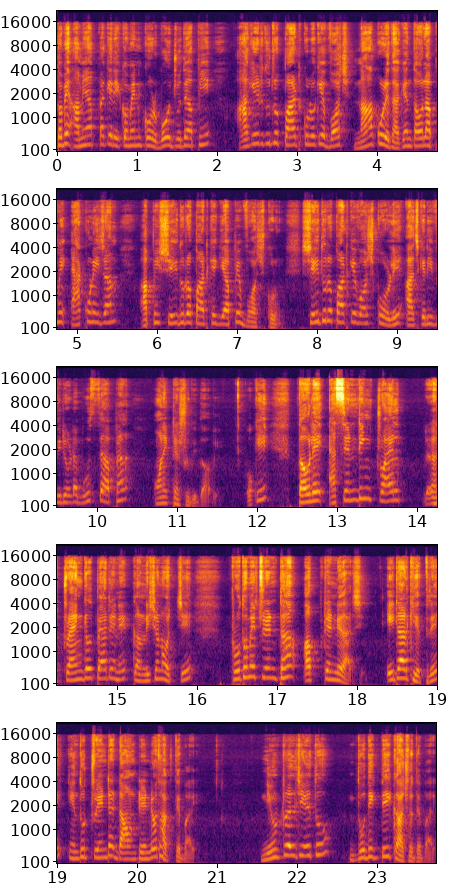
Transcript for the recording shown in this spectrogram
তবে আমি আপনাকে রেকমেন্ড করব, যদি আপনি আগের দুটো পার্টগুলোকে ওয়াচ না করে থাকেন, তাহলে আপনি এখনই যান, আপনি সেই দুটো পার্টকে গিয়ে আপনি ওয়াচ করুন। সেই দুটো পার্টকে ওয়াচ করলে আজকের এই ভিডিওটা বুঝতে আপনার অনেকটা সুবিধা হবে। ওকে তাহলে অ্যাসেন্ডিং ট্রায়াল ট্রায়াঙ্গেল প্যাটার্নের কন্ডিশন হচ্ছে, প্রথমে ট্রেনটা আপ ট্রেন্ডে আছে। এটার ক্ষেত্রে কিন্তু ট্রেনটা ডাউন ট্রেন্ডেও থাকতে পারে। নিউট্রাল যেহেতু দুদিক দিয়েই কাজ হতে পারে।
